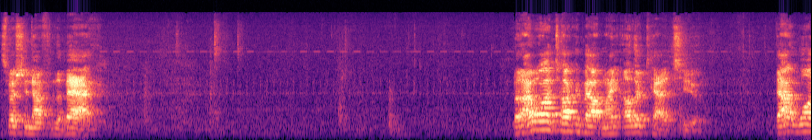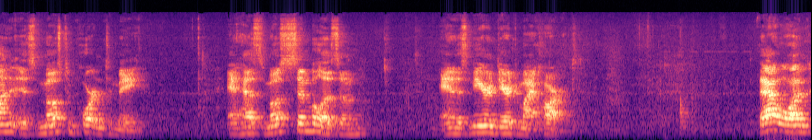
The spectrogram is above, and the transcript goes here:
especially not from the back. But I want to talk about my other tattoo. That one is most important to me and has the most symbolism and is near and dear to my heart. That one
